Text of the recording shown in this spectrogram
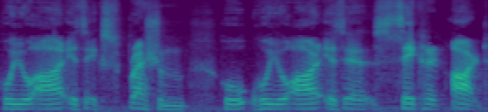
Who you are, it's expression who, who you are is a sacred art,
